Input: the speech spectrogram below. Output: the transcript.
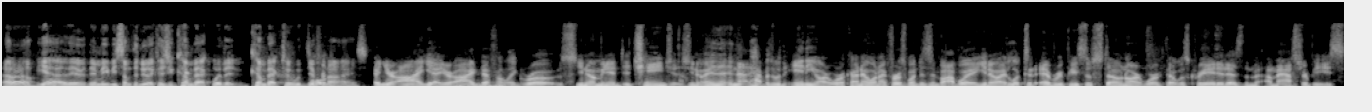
I don't know. Yeah, there, there may be something to it because you come back with it, come back to it with different eyes. And your eye, yeah, your eye definitely grows. You know, I mean, it, it changes. You know, and, and that happens with any artwork. I know when I first went to Zimbabwe, you know, I looked at every piece of stone artwork that was created as the, a masterpiece.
